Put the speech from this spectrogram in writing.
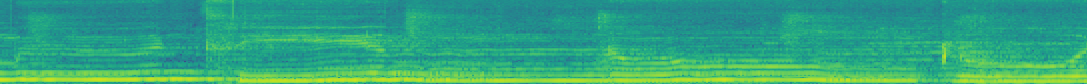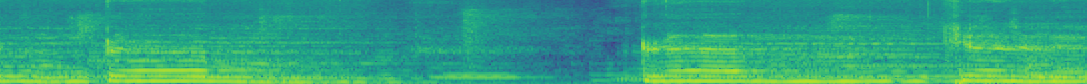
เหมือนเสียงน้องครวญรำรำเฉลย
